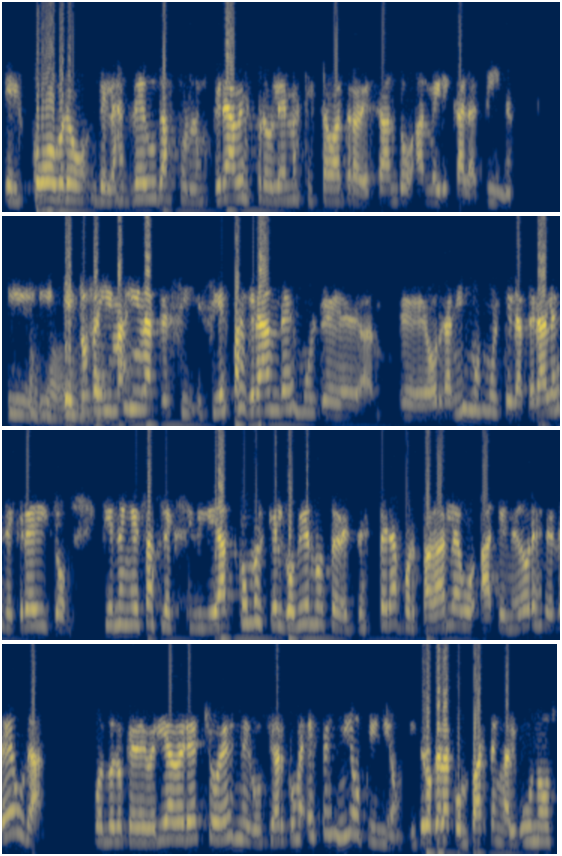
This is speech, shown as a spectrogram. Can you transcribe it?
el cobro de las deudas por los graves problemas que estaba atravesando América Latina. Y, entonces imagínate, si, si estas grandes eh, eh, organismos multilaterales de crédito tienen esa flexibilidad, ¿cómo es que el gobierno se desespera por pagarle a, tenedores de deuda? Cuando lo que debería haber hecho es negociar con... Esta es mi opinión y creo que la comparten algunos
